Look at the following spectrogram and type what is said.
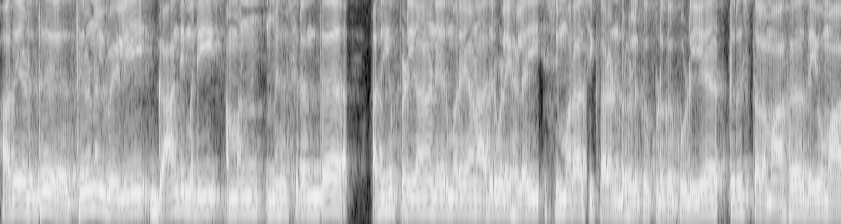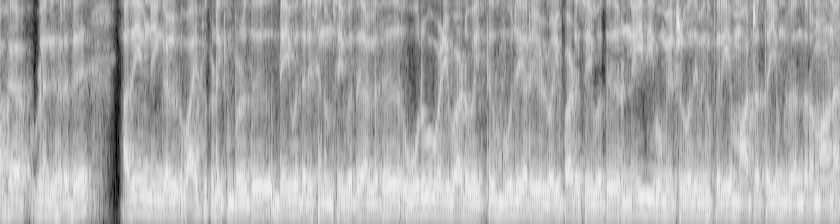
அதையடுத்து திருநெல்வேலி காந்திமதி அம்மன் மிக சிறந்த அதிகப்படியான நேர்மறையான அதிர்வலைகளை சிம்மராசிக்கார அன்பர்களுக்கு கொடுக்கக்கூடிய திருஸ்தலமாக தெய்வமாக விளங்குகிறது. அதையும் நீங்கள் வாய்ப்பு கிடைக்கும் பொழுது தெய்வ தரிசனம் செய்வது அல்லது உருவ வழிபாடு வைத்து பூஜை அறையில் வழிபாடு செய்வது நெய் தீபம் ஏற்றுவது மிகப்பெரிய மாற்றத்தையும் நிரந்தரமான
